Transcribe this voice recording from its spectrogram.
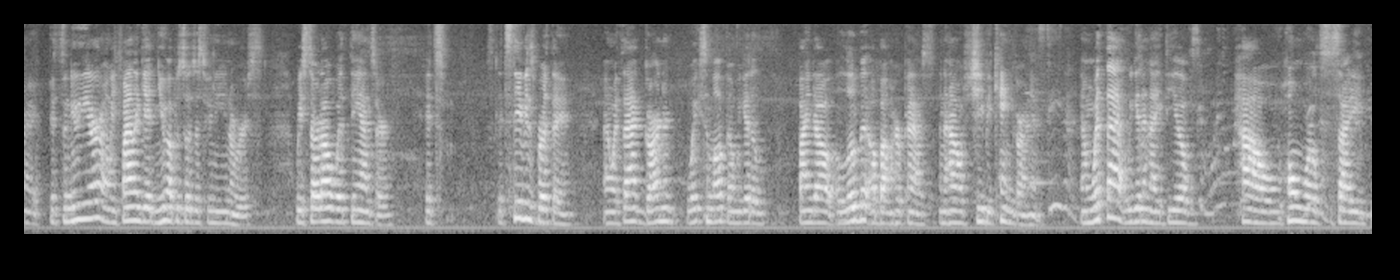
Alright, it's the new year and we finally get new episodes of Steven Universe. We start out with the answer. It's it's Steven's birthday, and with that, Garnet wakes him up and we get to find out a little bit about her past and how she became Garnet. And with that, we get an idea of how Homeworld society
